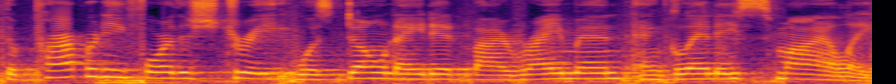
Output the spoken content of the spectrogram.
The property for the street was donated by Raymond and Glennie Smiley.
